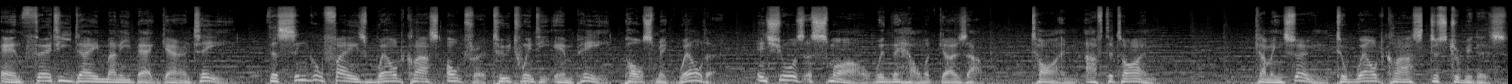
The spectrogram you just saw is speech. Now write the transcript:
and 30-day money-back guarantee, the single-phase Weldclass Ultra 220 MP Pulse MIG welder ensures a smile when the helmet goes up, time after time. Coming soon to world-class distributors.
